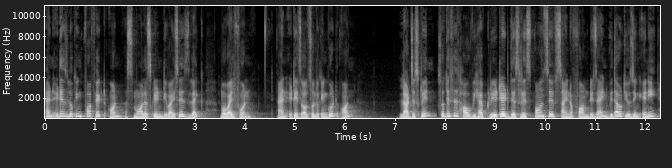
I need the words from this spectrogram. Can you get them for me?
and it is looking perfect on smaller screen devices like mobile phone. And it is also looking good on larger screen. So this is how we have created this responsive sign up form design without using any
